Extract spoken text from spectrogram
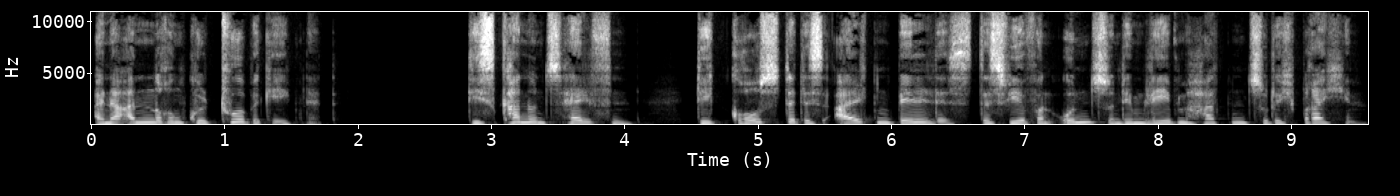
einer anderen Kultur begegnet. Dies kann uns helfen, die Kruste des alten Bildes, das wir von uns und dem Leben hatten, zu durchbrechen.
